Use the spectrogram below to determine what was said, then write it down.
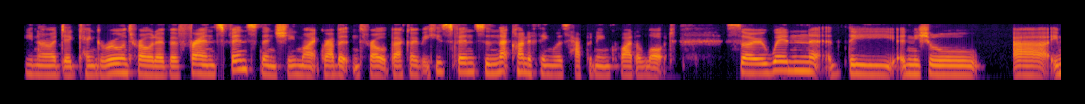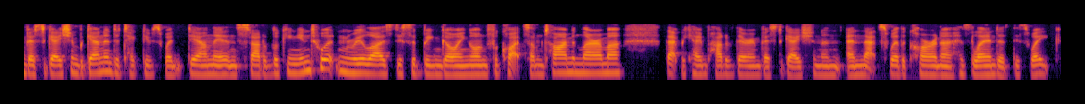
you know, a dead kangaroo and throw it over Fran's fence. Then she might grab it and throw it back over his fence. And that kind of thing was happening quite a lot. So when the initial uh, investigation began and detectives went down there and started looking into it and realised this had been going on for quite some time in Larrimah, that became part of their investigation. And, and that's where the coroner has landed this week.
